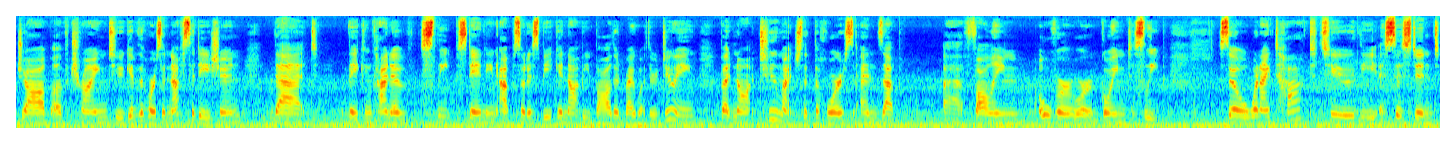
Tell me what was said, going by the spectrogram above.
job of trying to give the horse enough sedation that they can kind of sleep standing up so to speak and not be bothered by what they're doing but not too much that the horse ends up uh, falling over or going to sleep. So when I talked to the assistant,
